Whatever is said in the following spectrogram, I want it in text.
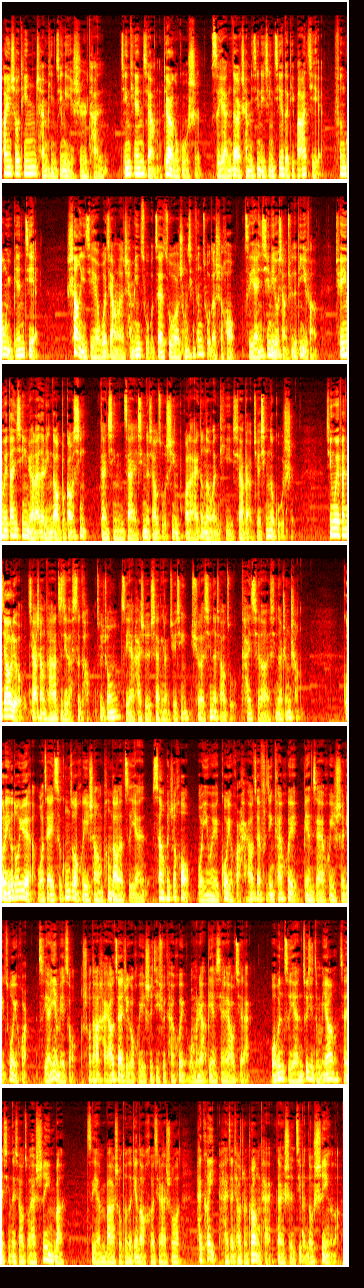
欢迎收听产品经理十日谈。今天讲第二个故事，子妍的产品经理进阶的第八节，分工与边界。上一节我讲了产品组在做重新分组的时候，子妍心里有想去的地方，却因为担心原来的领导不高兴，担心在新的小组适应不过来等等问题，下不了决心的故事。经过一番交流，加上他自己的思考，最终子妍还是下定了决心，去了新的小组，开启了新的征程。过了一个多月，我在一次工作会议上碰到了子妍。散会之后，我因为过一会儿还要在附近开会，便在会议室里坐一会儿。子妍也没走，说她还要在这个会议室继续开会，我们俩便闲聊起来。我问子妍最近怎么样，在新的小组还适应吧？子妍把手头的电脑合起来说还可以，还在调整状态，但是基本都适应了。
